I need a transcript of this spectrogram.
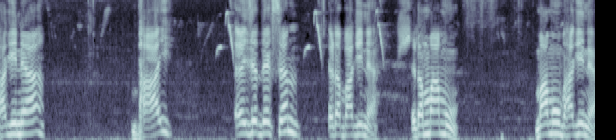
ভাগিনা ভাই, এই যে দেখছেন, এটা ভাগিনা, এটা মামু মামু ভাগিনা।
